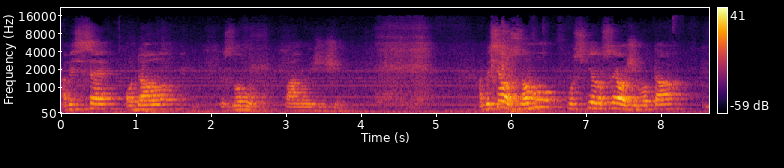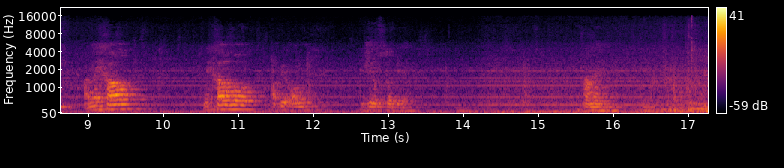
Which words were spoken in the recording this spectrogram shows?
aby se oddal znovu Pánu Ježíši. Aby si ho znovu vpustil do svého života a nechal, nechal ho, aby on žil v tobě. Amen.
